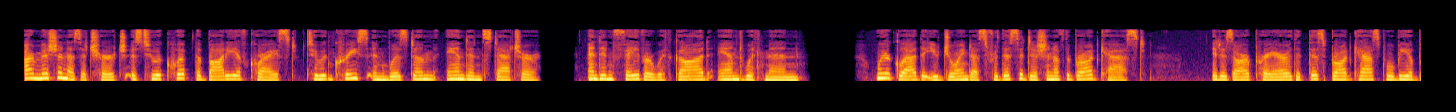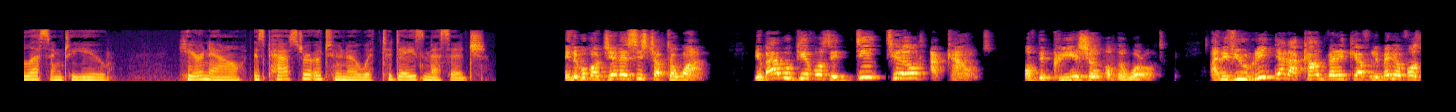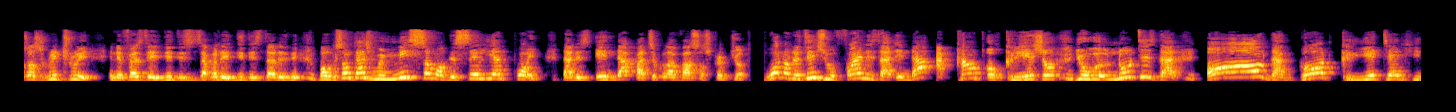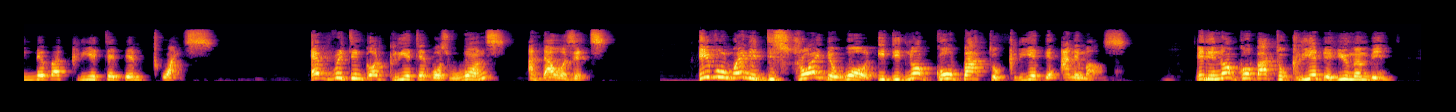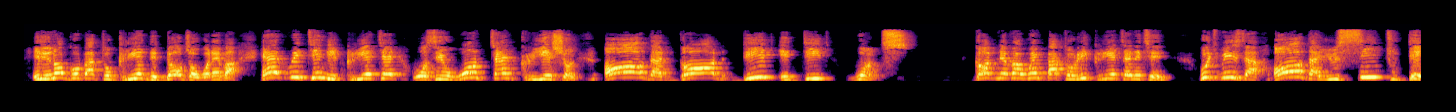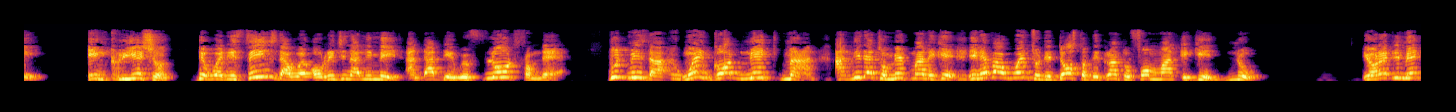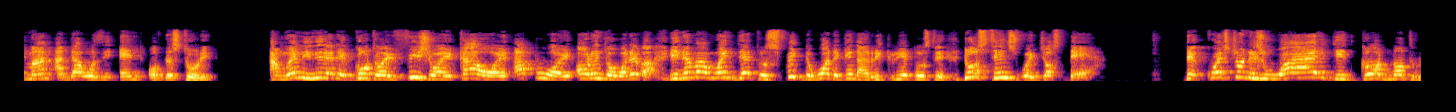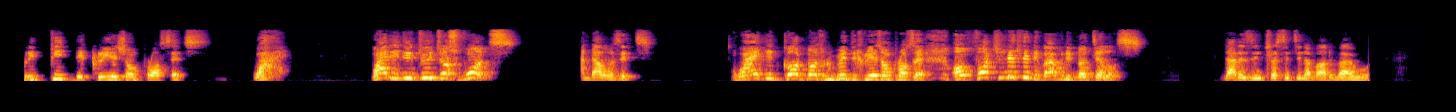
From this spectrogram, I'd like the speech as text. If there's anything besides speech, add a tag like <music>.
Our mission as a church is to equip the body of Christ to increase in wisdom and in stature, and in favor with God and with men. We're glad that you joined us for this edition of the broadcast. It is our prayer that this broadcast will be a blessing to you. Here now is Pastor Otuno with today's message. In the book of Genesis, chapter 1, the Bible gave us a detailed account of the creation of the world. And if you read that account very carefully, many of us just read through it. In the first day, he did this, second day, he did this, third day, but sometimes we miss some of the salient point that is in that particular verse of scripture. One of the things you'll find is that in that account of creation, you will notice that all that God created, He never created them twice. Everything God created was once, and that was it. Even when He destroyed the world, He did not go back to create the animals. He did not go back to create the human being. He did not go back to create the dogs or whatever. Everything he created was a one-time creation. All that God did, he did once. God never went back to recreate anything, which means that all that you see today in creation, they were the things that were originally made and that they were flowed from there. Which means that when God made man and needed to make man again, he never went to the dust of the ground to form man again. No. He already made man, and that was the end of the story. And when he needed a goat or a fish or a cow or an apple or an orange or whatever, he never went there to speak the word again and recreate those things. Those things were just there. The question is, why did God not repeat the creation process? Why? Why did he do it just once? And that was it. Why did God not repeat the creation process? Unfortunately, the Bible did not tell us. That is the interesting thing about the Bible.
